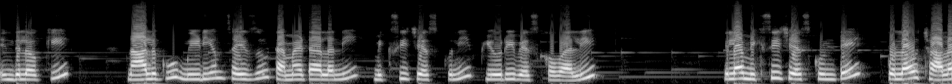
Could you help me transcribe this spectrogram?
ఇందులోకి నాలుగు మీడియం సైజు టమాటాలని మిక్సీ చేసుకుని ప్యూరీ వేసుకోవాలి. ఇలా మిక్సీ చేసుకుంటే పులావ్ చాలా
